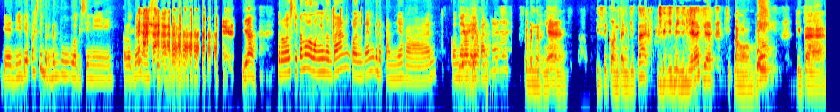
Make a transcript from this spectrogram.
jadi dia pasti berdebu abis ini. Kalau gue masih kan. Ya, Terus kita mau ngomongin tentang konten ke depannya kan. Konten Iya, iya. ke depannya Sebenarnya isi konten kita ya gini-gini aja. Kita ngobrol, kita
